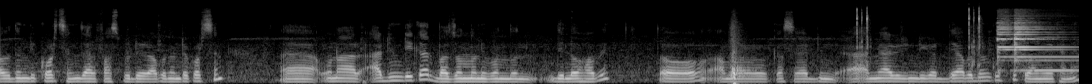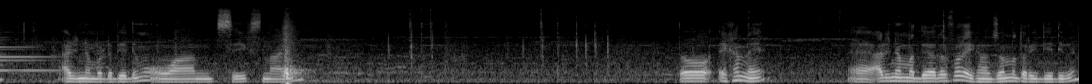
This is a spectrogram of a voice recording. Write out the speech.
আবেদনটি করছেন, যার পাসপোর্টের আবেদনটা করছেন ওনার আইডেন্টি কার্ড বা জন্ম নিবন্ধন দিলেও হবে। তো আমার কাছে আমি আইডেন্টি কার্ড দিয়ে আবেদন করছি, তো আমি এখানে আইডি নাম্বারটা দিয়ে দেবো, ওয়ান সিক্স নাইন। তো এখানে আইডি নাম্বার দেওয়া দেওয়ার পর এখানে জন্ম তারিখ দিয়ে দিবেন।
